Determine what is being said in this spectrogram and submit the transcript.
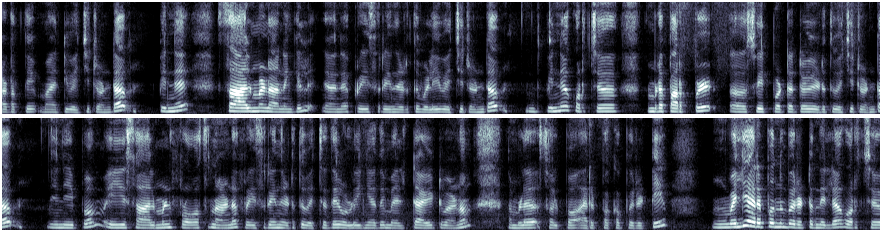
അടർത്തി മാറ്റി വെച്ചിട്ടുണ്ട്. പിന്നെ സാൽമൺ ആണെങ്കിൽ ഞാൻ ഫ്രീസറിൽ നിന്ന് എടുത്ത് വെളിയിൽ വെച്ചിട്ടുണ്ട്. പിന്നെ കുറച്ച് നമ്മുടെ പർപ്പിൾ സ്വീറ്റ് പൊട്ടറ്റോ എടുത്ത് വെച്ചിട്ടുണ്ട്. ഇനിയിപ്പം ഈ സാൽമൺ ഫ്രോസൺ ആണ്. ഫ്രീസറിൽ നിന്ന് എടുത്ത് വെച്ചതേ ഉള്ളൂ. ഇനി അത് മെൽറ്റായിട്ട് വേണം. നമ്മൾ സ്വല്പം അരപ്പൊക്കെ പുരട്ടി. വലിയ അരപ്പൊന്നും പുരട്ടുന്നില്ല. കുറച്ച്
